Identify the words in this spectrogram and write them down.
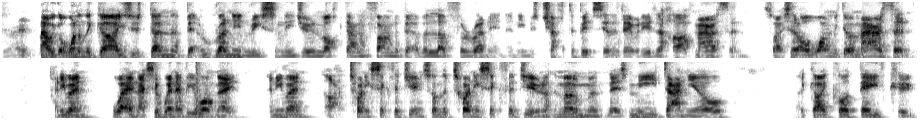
Right. Now we got one of the guys who's done a bit of running recently during lockdown and found a bit of a love for running, and he was chuffed to bits the other day when he did a half marathon. So I said, "Oh, why don't we do a marathon?" And he went, "When?" I said, "Whenever you want, mate." And he went oh, 26th of June. So on the 26th of June, at the moment, there's me, Daniel, a guy called Dave Coop,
